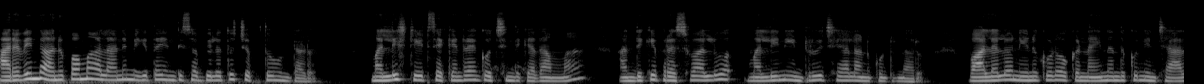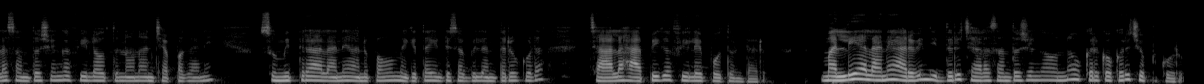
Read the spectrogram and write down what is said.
అరవింద్ అనుపమ అలానే మిగతా ఇంటి సభ్యులతో చెప్తూ ఉంటాడు. మళ్ళీ స్టేట్ సెకండ్ ర్యాంక్ వచ్చింది కదా అమ్మా అందుకే ప్రెస్ వాళ్ళు మళ్ళీని ఇంటర్వ్యూ చేయాలనుకుంటున్నారు. వాళ్ళలో నేను కూడా ఒక అయినందుకు నేను చాలా సంతోషంగా ఫీల్ అవుతున్నాను అని చెప్పగానే సుమిత్ర అలానే అనుపమ మిగతా ఇంటి సభ్యులందరూ కూడా చాలా హ్యాపీగా ఫీల్ అయిపోతుంటారు. మళ్ళీ అలానే అరవింద్ ఇద్దరు చాలా సంతోషంగా ఉన్న ఒకరికొకరు చెప్పుకోరు.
